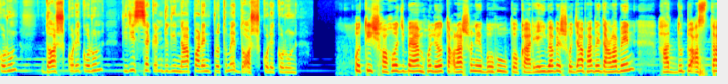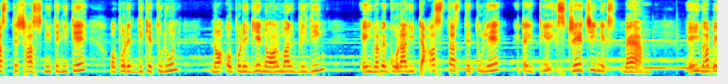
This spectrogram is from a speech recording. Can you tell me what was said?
করুন, দশ করে করুন, তিরিশ সেকেন্ড যদি না পারেন প্রথমে দশ করে করুন। অতি সহজ ব্যায়াম হলেও তারাসনে বহু উপকার। এইভাবে সোজাভাবে দাঁড়াবেন, হাত দুটো আস্তে আস্তে শ্বাস নিতে নিতে ওপরের দিকে তুলুন ওপরে গিয়ে নর্মাল ব্রিদিং এইভাবে গোড়ালিটা আস্তে আস্তে তুলে, এটা একটি স্ট্রেচিং ব্যায়াম, এইভাবে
